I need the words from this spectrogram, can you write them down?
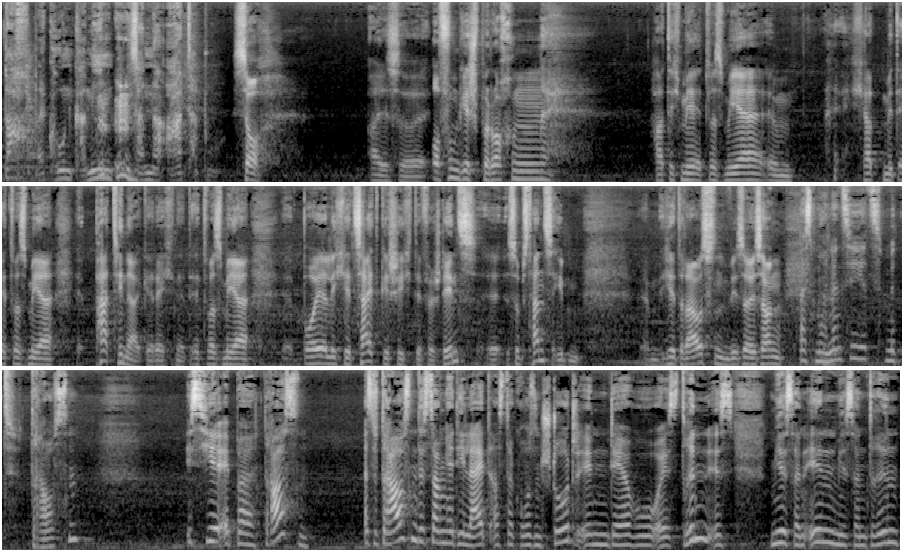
Dach, Balkon, Kamin sind ein A-Tabu. So, also offen gesprochen hatte ich mir etwas mehr, ähm, ich hatte mit etwas mehr Patina gerechnet, etwas mehr äh, bäuerliche Zeitgeschichte, verstehen's? Äh, Substanz eben. Ähm, hier draußen, wie soll ich sagen, Was meinen Sie jetzt mit draußen? Ist hier etwa draußen? Also draußen, das sagen ja die Leute aus der großen Stadt, in der wo alles drin ist. Wir sind in, wir sind drin.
